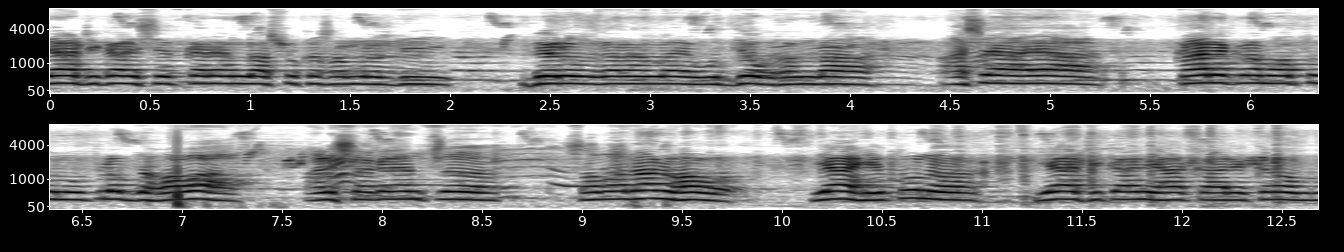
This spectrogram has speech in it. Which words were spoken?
त्या ठिकाणी शेतकऱ्यांना सुखसमृद्धी बेरोजगारांना उद्योगधंदा अशा या कार्यक्रमातून उपलब्ध व्हावा आणि सगळ्यांचं समाधान व्हावं. या हेतूनं या ठिकाणी हा कार्यक्रम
